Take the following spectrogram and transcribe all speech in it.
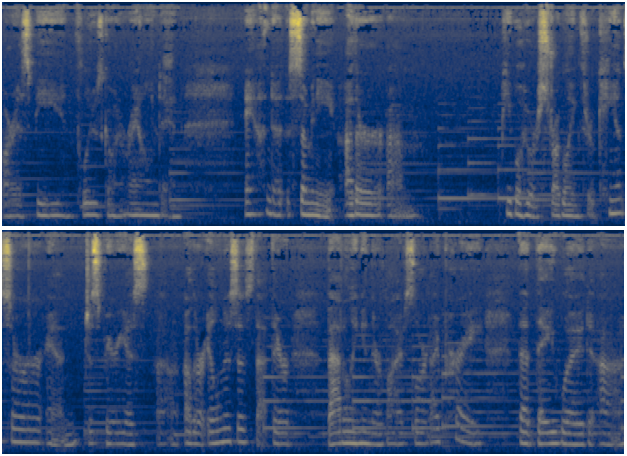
RSV and flus going around and and uh, so many other um, people who are struggling through cancer and just various uh, other illnesses that they're battling in their lives, Lord. I pray that they would uh,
